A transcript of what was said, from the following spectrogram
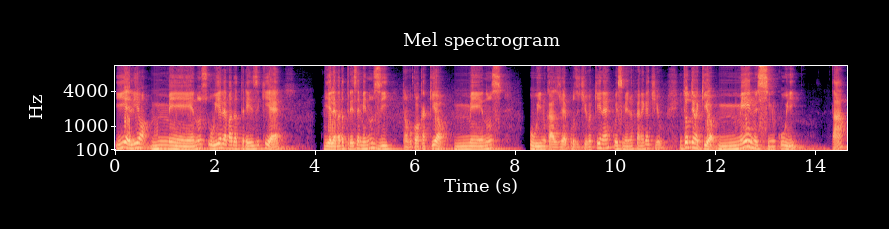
e ali, ó, menos o i elevado a 13, que é i elevado a 13 é menos i. Então, vou colocar aqui, ó, menos, o i, no caso, já é positivo aqui, né? Com esse menos vai ficar negativo. Então, eu tenho aqui, ó, menos 5i, tá?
